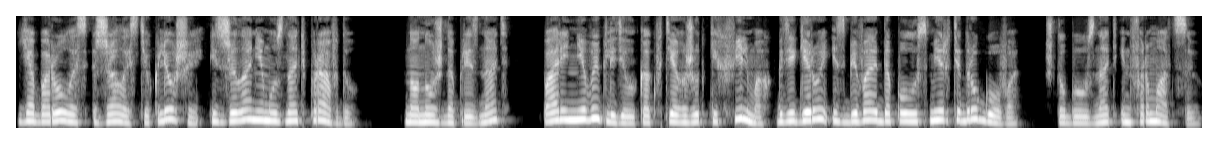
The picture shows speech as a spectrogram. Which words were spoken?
Я боролась с жалостью к Лёше и с желанием узнать правду, но нужно признать, Парень не выглядел, как в тех жутких фильмах, где герой избивает до полусмерти другого, чтобы узнать информацию.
